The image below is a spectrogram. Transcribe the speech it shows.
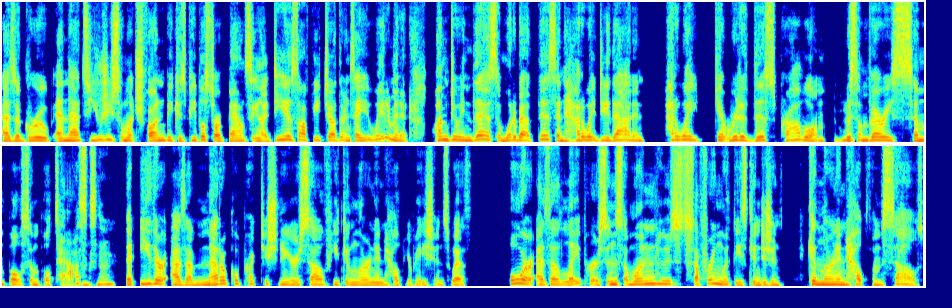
as a group. And that's usually so much fun because people start bouncing ideas off each other and say, Hey, wait a minute, I'm doing this. And what about this? And how do I do that? And how do I get rid of this problem Mhm. with some very simple, simple tasks Mhm. that either as a medical practitioner yourself, you can learn and help your patients with, or as a layperson, someone who's suffering with these conditions can learn and help themselves.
